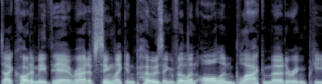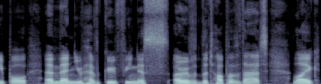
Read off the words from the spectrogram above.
dichotomy there, right? Of seeing like imposing villain all in black murdering people, and then you have goofiness over the top of that. Like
